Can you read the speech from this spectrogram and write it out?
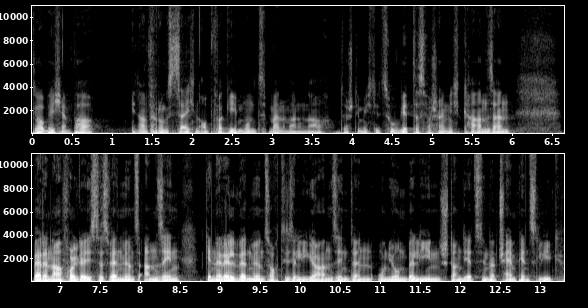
glaube ich, ein paar in Anführungszeichen Opfer geben. Und meiner Meinung nach, da stimme ich dir zu, wird das wahrscheinlich Kahn sein. Wer der Nachfolger ist, das werden wir uns ansehen. Generell werden wir uns auch diese Liga ansehen, denn Union Berlin stand jetzt in der Champions League,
